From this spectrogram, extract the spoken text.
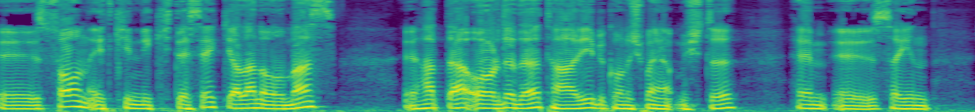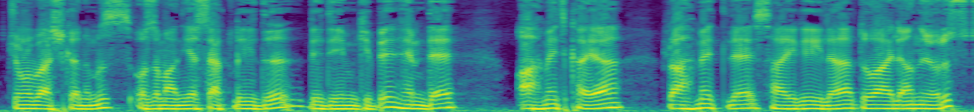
e, son etkinlik desek yalan olmaz. E, hatta orada da tarihi bir konuşma yapmıştı. Hem e, Sayın Cumhurbaşkanımız o zaman yasaklıydı dediğim gibi hem de Ahmet Kaya rahmetle, saygıyla, duayla anıyoruz.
